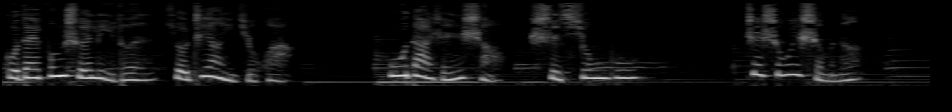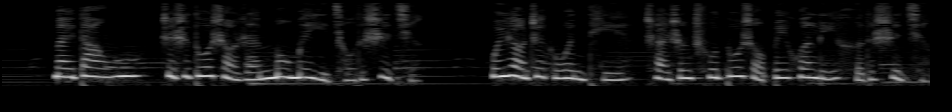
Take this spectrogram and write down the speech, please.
古代风水理论有这样一句话：“屋大人少是凶屋。”这是为什么呢？买大屋，这是多少人梦寐以求的事情，围绕这个问题产生出多少悲欢离合的事情。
